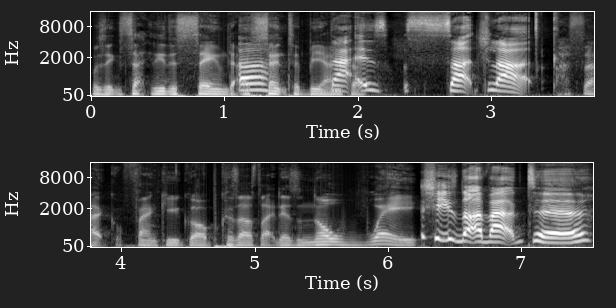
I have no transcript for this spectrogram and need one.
was exactly the same that I Oh, sent to Bianca. That is such luck. I was like, thank you, God, because I was like, there's no way She's not about to.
